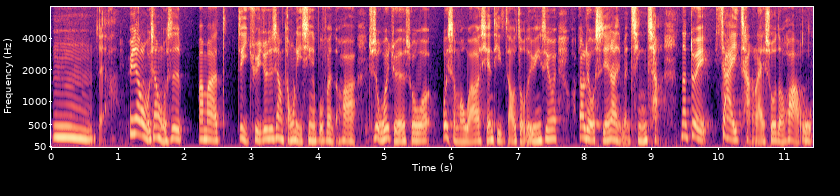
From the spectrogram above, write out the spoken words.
嗯，对啊，因为像我像我是。妈妈自己去，就是像同理心的部分的话，就是我会觉得说，为什么我要先提早走的原因，是因为要留时间让你们清场。那对下一场来说的话，我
